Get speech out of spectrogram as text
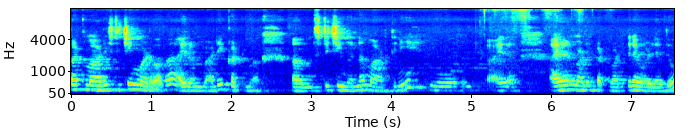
ಕಟ್ ಮಾಡಿ ಸ್ಟಿಚಿಂಗ್ ಮಾಡುವಾಗ ಐರನ್ ಮಾಡಿ ಕಟ್ ಮಾ ಸ್ಟಿಚಿಂಗನ್ನು ಮಾಡ್ತೀನಿ. ಐರನ್ ಮಾಡಿ ಕಟ್ ಮಾಡಿದರೆ ಒಳ್ಳೆಯದು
